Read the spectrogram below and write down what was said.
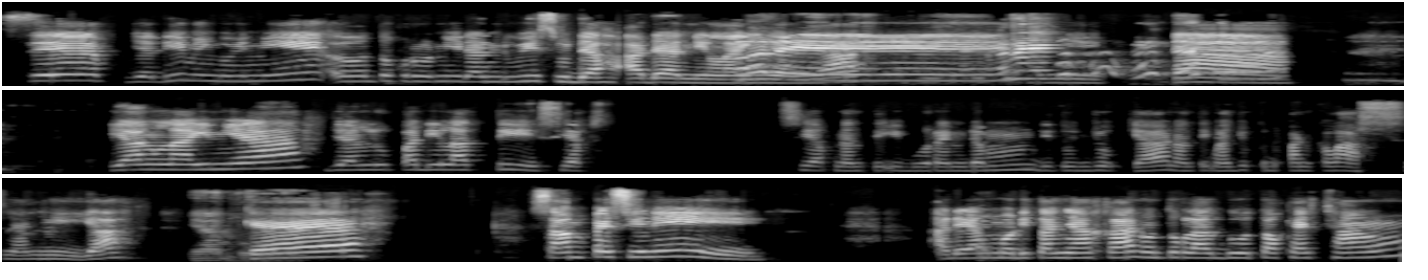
Sip. Jadi minggu ini eh, untuk Runi dan Dwi sudah ada nilainya ya. Keren. Nih. Nah, yang lainnya jangan lupa dilatih. Siap siap nanti Ibu random ditunjuk ya. Nanti maju ke depan kelas nyanyi ya. Ya, Bu. Oke. Sampai sini. Ada yang mau ditanyakan untuk lagu Tokecang?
